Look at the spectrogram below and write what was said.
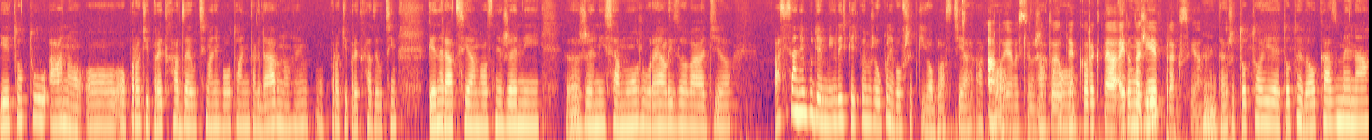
je to tu, áno, o, oproti predchádzajúcim, a nebolo to ani tak dávno, hej, oproti predchádzajúcim generáciám vlastne ženy, e, ženy sa môžu realizovať asi sa nebudem myliť, keď poviem, že úplne vo všetkých oblastiach. Ako, Áno, ja myslím, že to je úplne korektné a aj to muži. tak je v praxi. Hm, takže toto je, toto je veľká zmena.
